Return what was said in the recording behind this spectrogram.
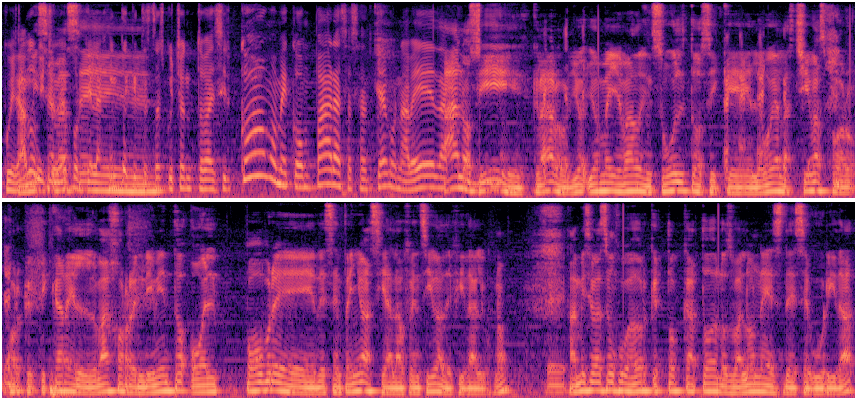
Cuidado, bicho, ¿eh? porque la gente que te está escuchando te va a decir, ¿cómo me comparas a Santiago Naveda? Ah, no, sí, claro. Yo, yo me he llevado insultos y que le voy a las chivas por, por criticar el bajo rendimiento o el pobre desempeño hacia la ofensiva de Fidalgo, ¿no? A mí se me hace un jugador que toca todos los balones de seguridad,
